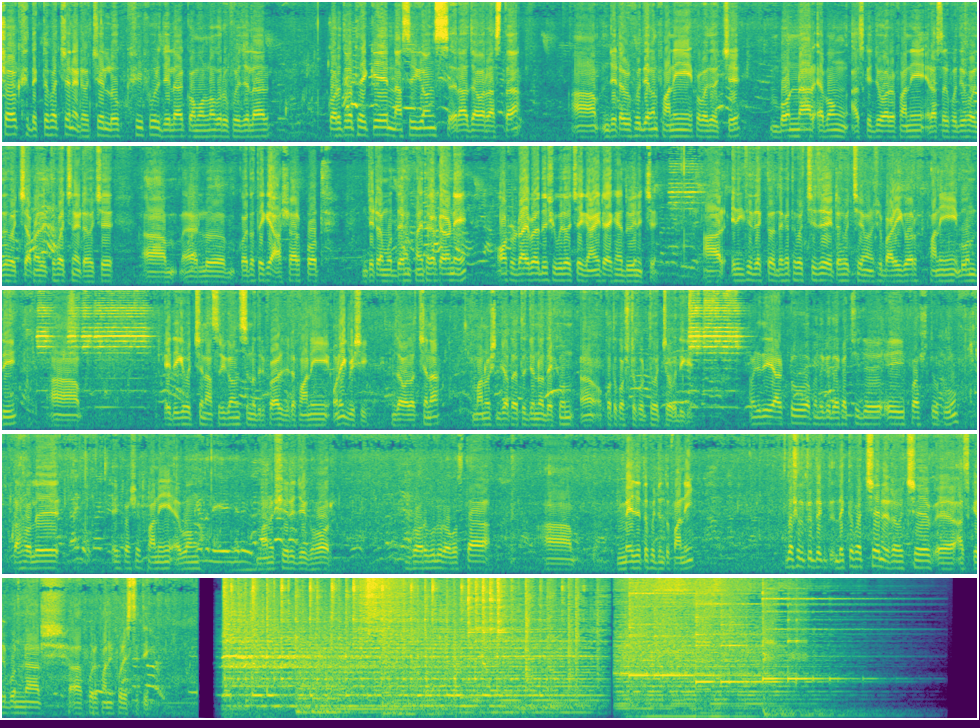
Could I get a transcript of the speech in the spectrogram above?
দর্শক, দেখতে পাচ্ছেন, এটা হচ্ছে লক্ষ্মীপুর জেলার কমলনগর উপজেলার করতলা থেকে নাসিরগঞ্জ যাওয়ার রাস্তা। যেটার উপর দিয়ে এখন পানি প্রবাহিত হচ্ছে। বন্যার এবং আজকে জোয়ারের পানি রাস্তার উপর দিয়ে প্রবাহিত হচ্ছে। আপনারা দেখতে পাচ্ছেন, এটা হচ্ছে কয়তা থেকে আসার পথ, যেটার মধ্যে এখন পানি থাকার কারণে অটো ড্রাইভারদের সুবিধা হচ্ছে, গাড়িটা এখানে ধুয়ে নিচ্ছে। আর এদিক থেকে দেখতে, দেখাতে হচ্ছে যে এটা হচ্ছে মানুষের বাড়িঘর পানি বন্দি। এদিকে হচ্ছে নাসিরগঞ্জ নদীর পাড় যেটা পানি অনেক বেশি, যাওয়া যাচ্ছে না। মানুষ যাতায়াতের জন্য দেখুন কত কষ্ট করতে হচ্ছে ওদিকে আমি যদি একটু আপনাদেরকে দেখাচ্ছি যে এই পাশটুকু, তাহলে এই পাশের পানি এবং মানুষের যে ঘর, ঘরগুলোর অবস্থা মেঝেতে পর্যন্ত পানি। দর্শক দেখতে- পাচ্ছেন এটা হচ্ছে আজকের বন্যার পানির পরিস্থিতি।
